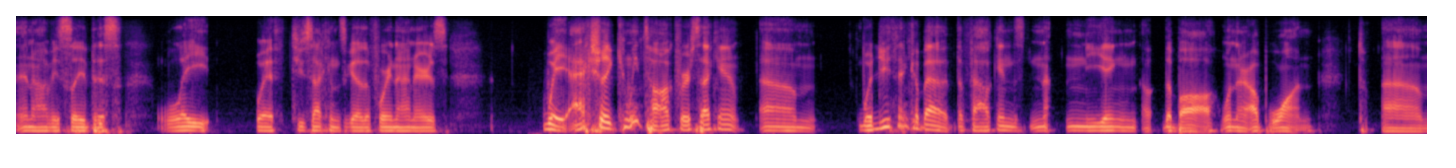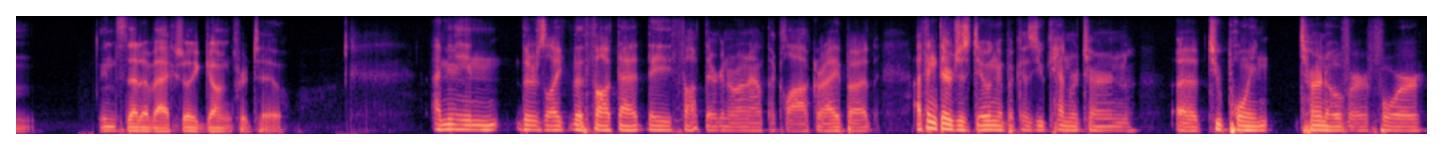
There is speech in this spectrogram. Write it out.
and obviously, this late with two seconds ago, the 49ers. Wait, actually, can we talk for a second? Um, what do you think about the Falcons not kneeing the ball when they're up one um, instead of actually going for two? I mean, there's like the thought that they thought they're going to run out the clock, right? But I think they're just doing it because you can return a two point turnover for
